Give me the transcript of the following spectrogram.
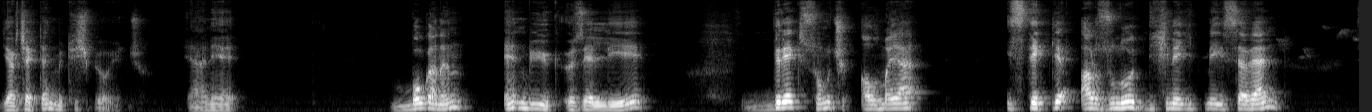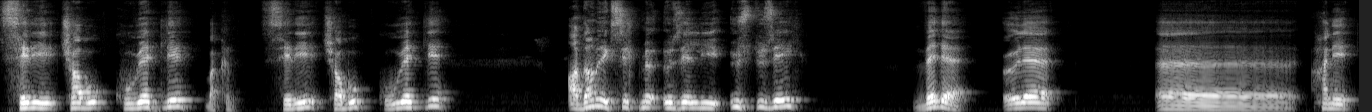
gerçekten müthiş bir oyuncu. Yani Boga'nın en büyük özelliği direkt sonuç almaya istekli, arzulu, dikine gitmeyi seven, seri, çabuk, kuvvetli, bakın seri, çabuk, kuvvetli, adam eksiltme özelliği üst düzey. Ve de öyle eee, hani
